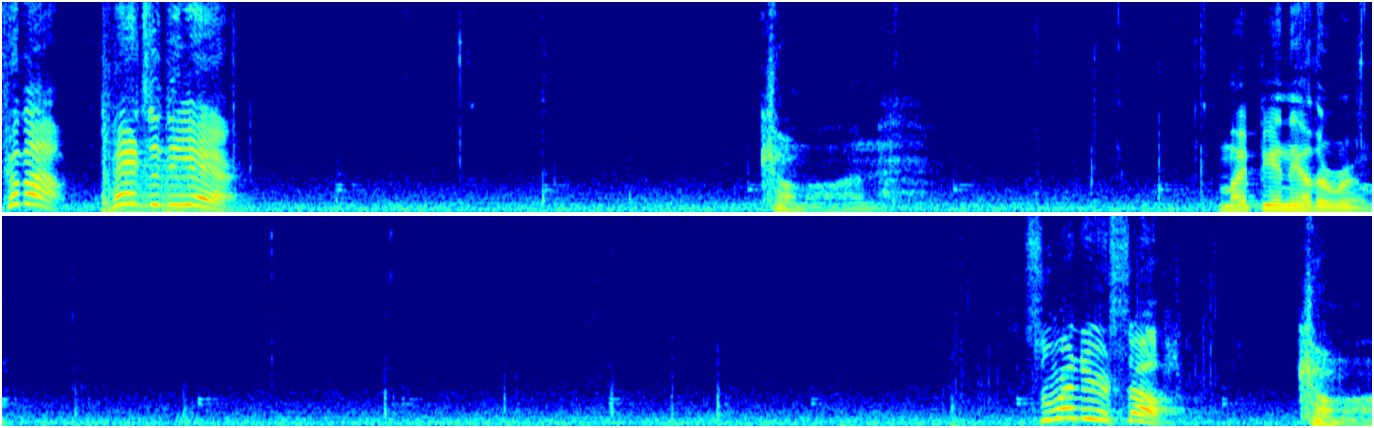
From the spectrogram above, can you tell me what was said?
Come out! Hands in the air! Come on. Might be in the other room. Surrender yourself! Come on.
